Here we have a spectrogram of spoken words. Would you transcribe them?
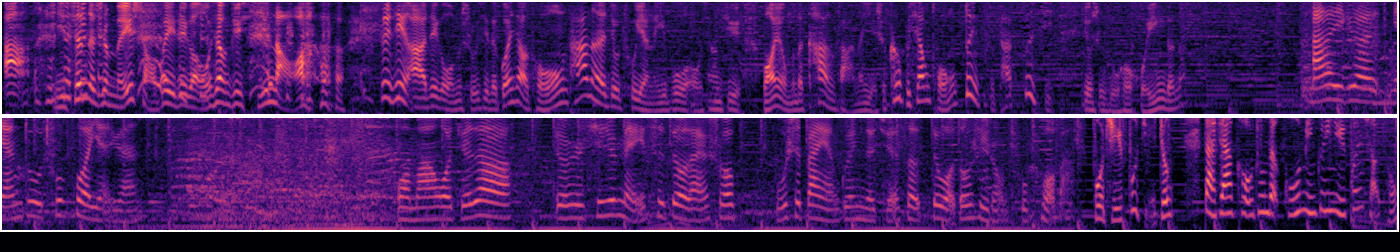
啊。你真的是没少被这个偶像剧洗脑啊！最近啊，这个我们熟悉的关晓彤，她呢就出演了一部偶像剧，网友们的看法呢也是各不相同。对此，她自己又是如何回应的呢？拿了一个年度突破演员。我吗？我觉得，就是其实每一次对我来说，不是扮演闺女的角色，对我都是一种突破吧。不知不觉中，大家口中的国民闺女关晓彤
